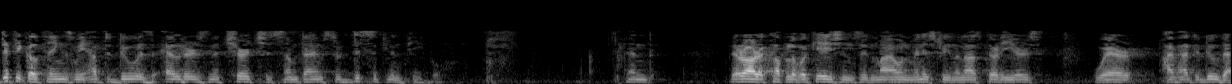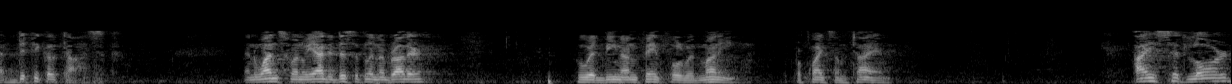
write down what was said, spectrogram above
difficult things we have to do as elders in the church is sometimes to discipline people. And there are a couple of occasions in my own ministry in the last 30 years where I've had to do that difficult task. And once when we had to discipline a brother, who had been unfaithful with money for quite some time. I said, Lord,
